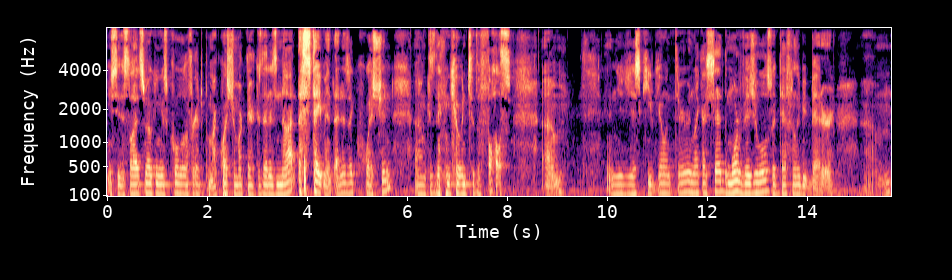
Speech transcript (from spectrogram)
you see the slide smoking is cool. I forgot to put my question mark there because that is not a statement. That is a question because um, then you go into the false. Um, and you just keep going through. And like I said, the more visuals would definitely be better. Um,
